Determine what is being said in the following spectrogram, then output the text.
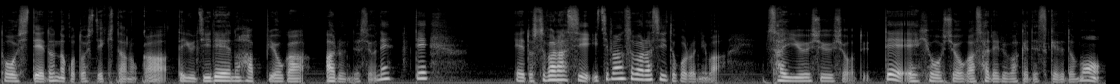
通してどんなことをしてきたのかっていう事例の発表があるんですよね。で、えーと、素晴らしい一番素晴らしいところには最優秀賞といって、え、表彰がされるわけですけれども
